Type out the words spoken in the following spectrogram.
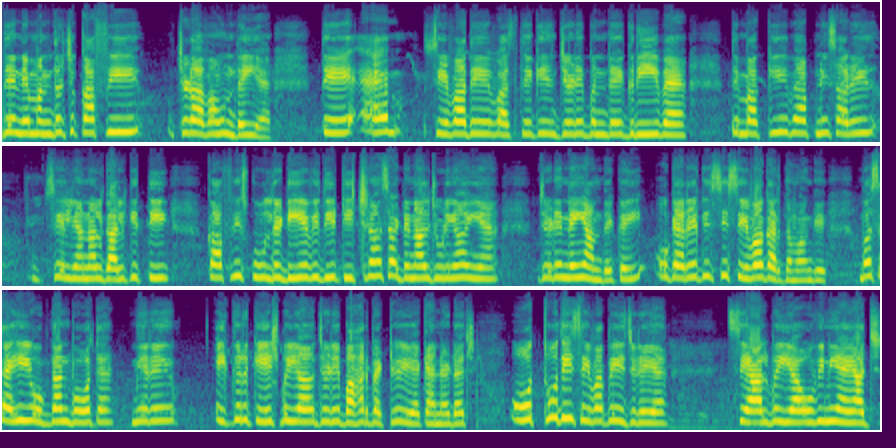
ਦੇਣੇ ਮੰਦਿਰ ਚ ਕਾਫੀ ਚੜਾਵਾ ਹੁੰਦਾ ਹੀ ਹੈ। ਤੇ ਇਹ ਸੇਵਾ ਦੇ ਵਾਸਤੇ ਕਿ ਜਿਹੜੇ ਬੰਦੇ ਗਰੀਬ ਹੈ ਤੇ ਬਾਕੀ ਮੈਂ ਆਪਣੀ ਸਾਰੇ ਸਹੇਲੀਆਂ ਨਾਲ ਗੱਲ ਕੀਤੀ। ਕਾਫੀ ਸਕੂਲ ਦੇ ਡੀਏਵੀ ਦੀ ਟੀਚਰਾਂ ਸਾਡੇ ਨਾਲ ਜੁੜੀਆਂ ਹੋਈਆਂ, ਜਿਹੜੇ ਨਹੀਂ ਆਉਂਦੇ ਕਈ। ਉਹ ਕਹਿ ਰਹੇ ਕਿ ਅਸੀਂ ਸੇਵਾ ਕਰ ਦਵਾਂਗੇ। ਬਸ ਇਹੀ ਯੋਗਦਾਨ ਬਹੁਤ ਹੈ। ਮੇਰੇ ਇੱਕ ਰਕੇਸ਼ ਭਈਆ ਜਿਹੜੇ ਬਾਹਰ ਬੈਠੇ ਹੋਏ ਆ ਕੈਨੇਡਾ 'ਚ, ਉਹ ਉੱਥੋਂ ਦੀ ਸੇਵਾ ਭੇਜ ਰਹੇ ਆ। ਸਿਆਲ ਭਈਆ, ਉਹ ਵੀ ਨਹੀਂ ਆਏ ਅੱਜ।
